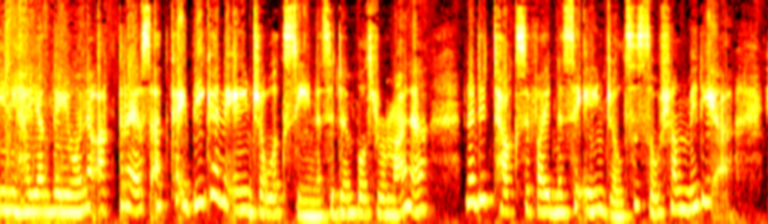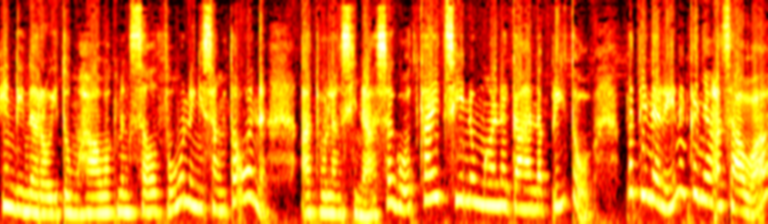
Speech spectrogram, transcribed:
Inihayag ngayon ng aktres at kaibigan ni Angel Locsin na si Dimples Romana na detoxified na si Angel sa social media. Hindi na raw ito mahawak ng cellphone ng isang taon at walang sinasagot kahit sinong mga naghahanap rito, pati na rin ang kanyang asawa.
